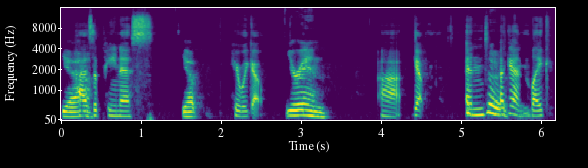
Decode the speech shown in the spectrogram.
Yeah. has a penis yep. here we go You're in. uh yep and again like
